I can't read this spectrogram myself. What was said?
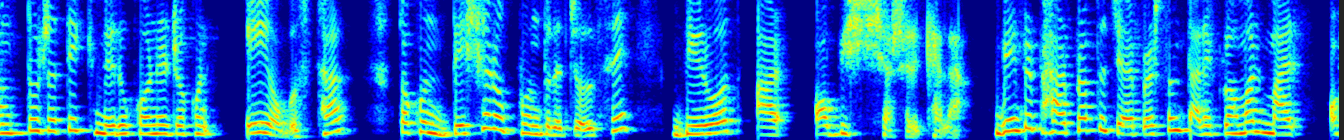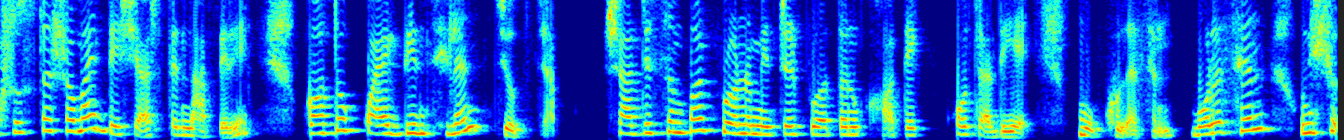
আন্তর্জাতিক মেরুকরণের যখন এই অবস্থা, তখন দেশের অভ্যন্তরে চলছে বিরোধ আর অবিশ্বাসের খেলা। বিএনপির ভারপ্রাপ্ত চেয়ারপারসন তারেক রহমান মায়ের অসুস্থতার সময় দেশে আসতে না পেরে গত কয়েকদিন ছিলেন চুপচাপ। সাত ডিসেম্বর পুরনো মিত্রের পুরাতন ক্ষতে খোঁচা দিয়ে মুখ খুলেছেন। বলেছেন, উনিশশো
